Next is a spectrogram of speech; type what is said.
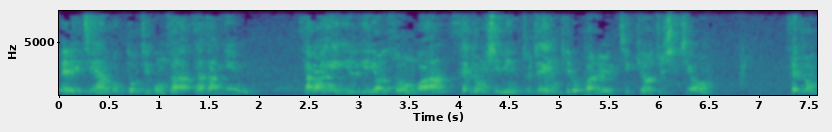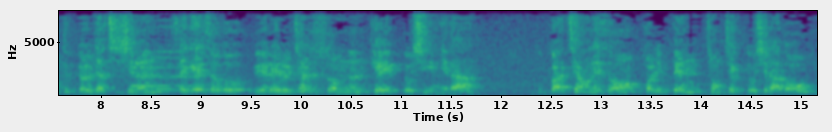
LH 한국토지공사 사장님, 사랑의 일기 연수원과 세종시민 투쟁 기록관을 지켜주십시오. 세종특별자치시는 세계에서도 위례를 찾을 수 없는 계획도시입니다. 국가 차원에서 건립된 정책도시라도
